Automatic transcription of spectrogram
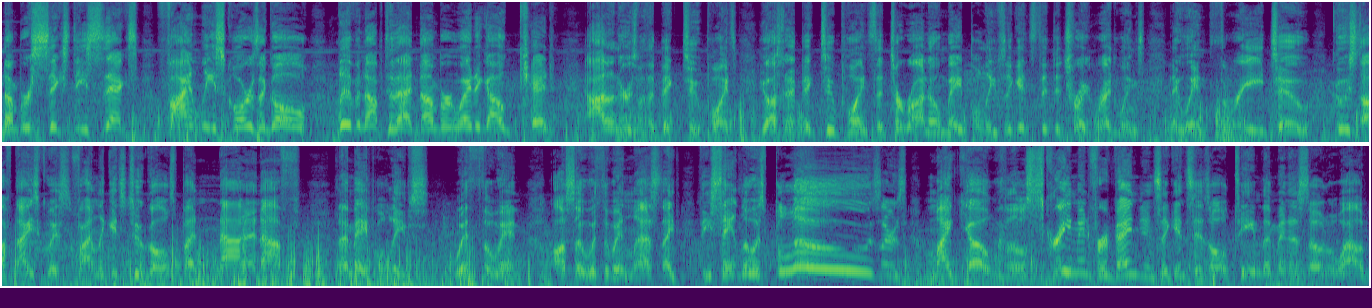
number 66. Finally scores a goal, living up to that number. Way to go, kid. Islanders with a big two points. You also had a big two points. The Toronto Maple Leafs against the Detroit Red Wings. They win 3-2. Gustav Nyquist finally gets two goals, but not enough. The Maple Leafs with the win. Also with the win last night, the St. Louis Blues. There's Mike Yeo with a little screaming for vengeance against his old team, the Minnesota Wild.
